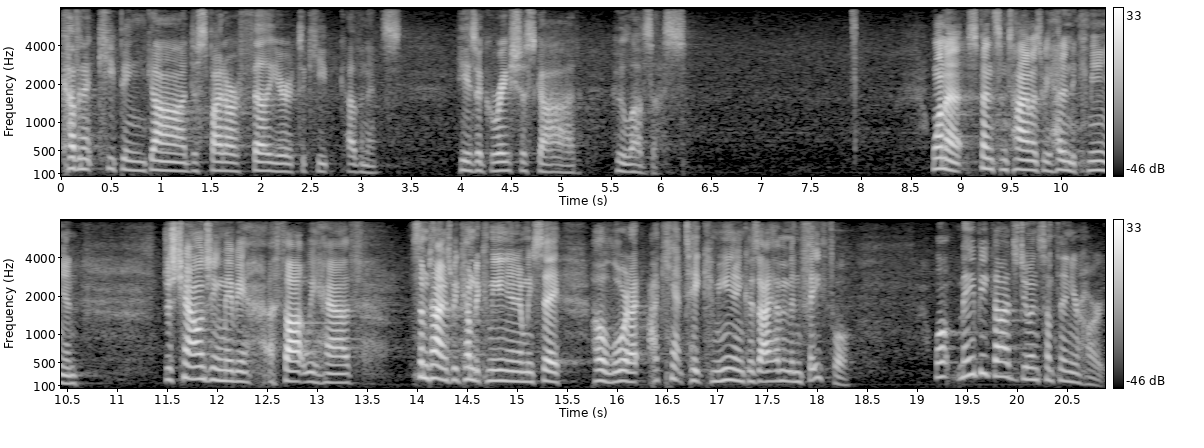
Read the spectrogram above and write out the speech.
covenant keeping God despite our failure to keep covenants. He is a gracious God who loves us. Want to spend some time as we head into communion just challenging maybe a thought we have Sometimes we come to communion and we say, Oh, Lord, I, I can't take communion because I haven't been faithful. Well, maybe God's doing something in your heart.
